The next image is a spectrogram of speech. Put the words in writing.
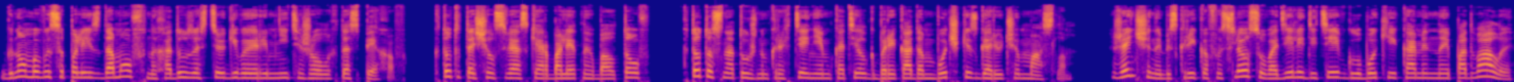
Гномы высыпали из домов, на ходу застегивая ремни тяжелых доспехов. Кто-то тащил связки арбалетных болтов, кто-то с натужным кряхтением катил к баррикадам бочки с горючим маслом. Женщины без криков и слез уводили детей в глубокие каменные подвалы,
